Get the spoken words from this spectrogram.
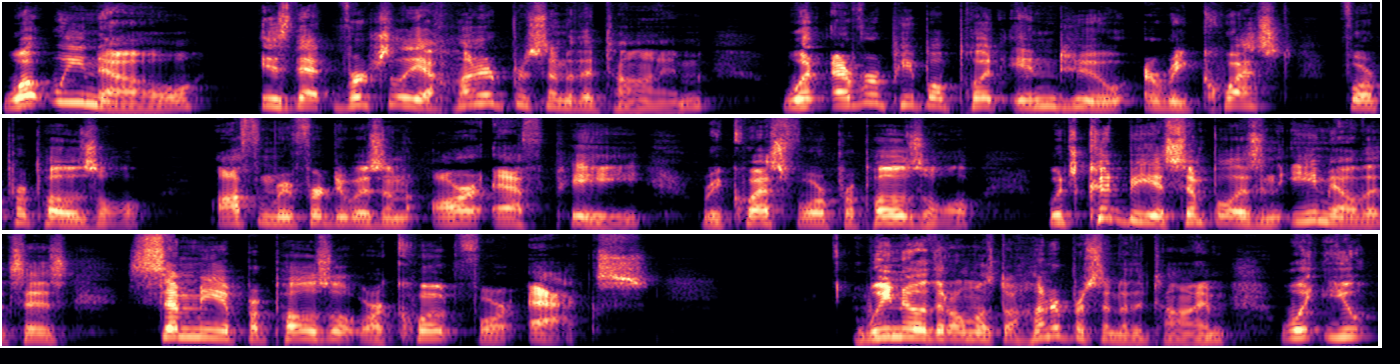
what we know is that virtually 100% of the time, whatever people put into a request for proposal, often referred to as an RFP, request for proposal, which could be as simple as an email that says, send me a proposal or quote for X. We know that almost 100% of the time, what you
